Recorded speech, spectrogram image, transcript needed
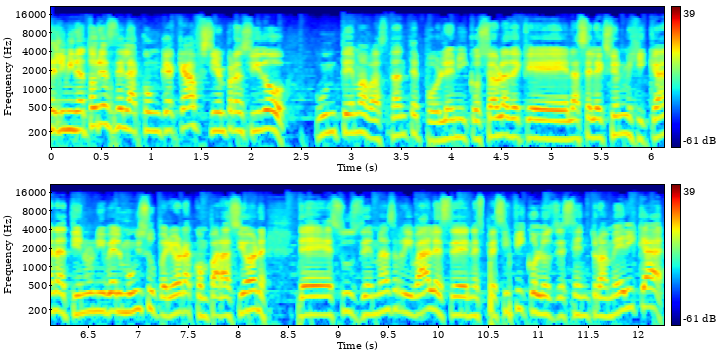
eliminatorias de la CONCACAF siempre han sido un tema bastante polémico. Se habla de que la selección mexicana tiene un nivel muy superior a comparación de sus demás rivales, en específico los de Centroamérica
